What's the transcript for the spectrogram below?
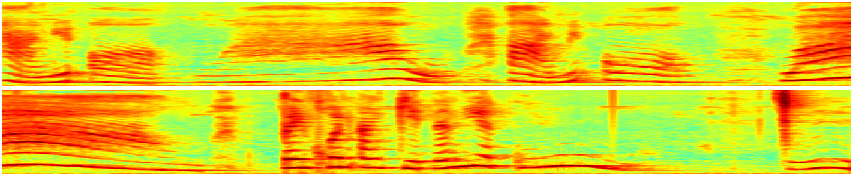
หาไม่ออกว้า อ่านไม่ออก ว้าว เป็นคนอังกฤษนะเนี่ยกูอืม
